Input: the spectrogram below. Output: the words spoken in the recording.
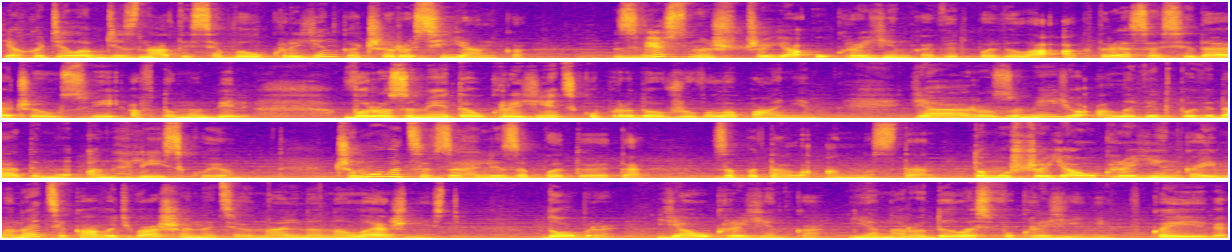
Я хотіла б дізнатися, ви українка чи росіянка. Звісно, що я українка, відповіла актриса, сідаючи у свій автомобіль. Ви розумієте українську? продовжувала пані. Я розумію, але відповідатиму англійською. Чому ви це взагалі запитуєте? запитала Анна Стен. Тому що я українка і мене цікавить ваша національна належність. Добре, я українка, я народилась в Україні, в Києві.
